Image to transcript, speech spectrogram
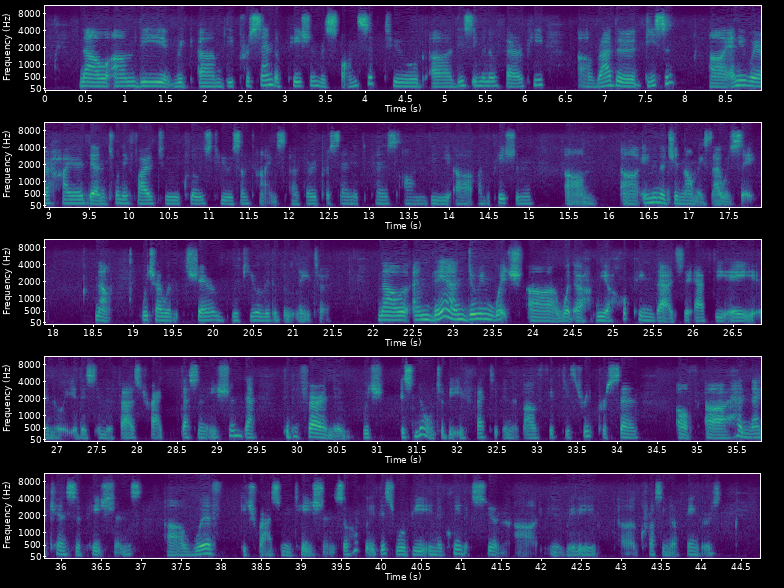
Now, um, the, um, the percent of patient responsive to uh, this immunotherapy uh, rather decent, uh, anywhere higher than 25 to close to sometimes 30%. It depends on the, uh, on the patient um, uh, immunogenomics, I would say. Now, which I will share with you a little bit later. Now, and then during which uh, what uh, we are hoping that the FDA, you know, it is in the fast track designation that tipifarnib, which is known to be effective in about 53% of uh, head and neck cancer patients uh, with HRAS mutation. So hopefully this will be in the clinic soon, uh, really uh, crossing our fingers.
